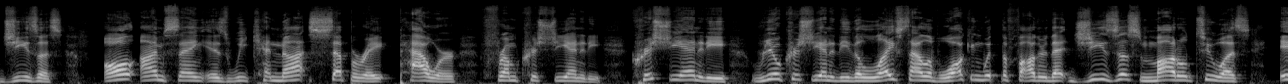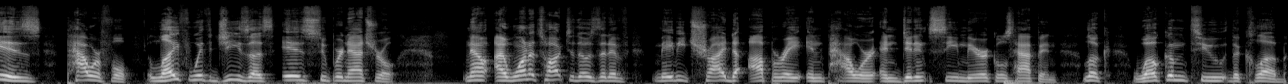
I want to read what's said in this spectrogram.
Jesus. All I'm saying is we cannot separate power from Christianity. Christianity, real Christianity, the lifestyle of walking with the Father that Jesus modeled to us is powerful. Life with Jesus is supernatural. Now, I want to talk to those that have maybe tried to operate in power and didn't see miracles happen. Look, welcome to the club.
